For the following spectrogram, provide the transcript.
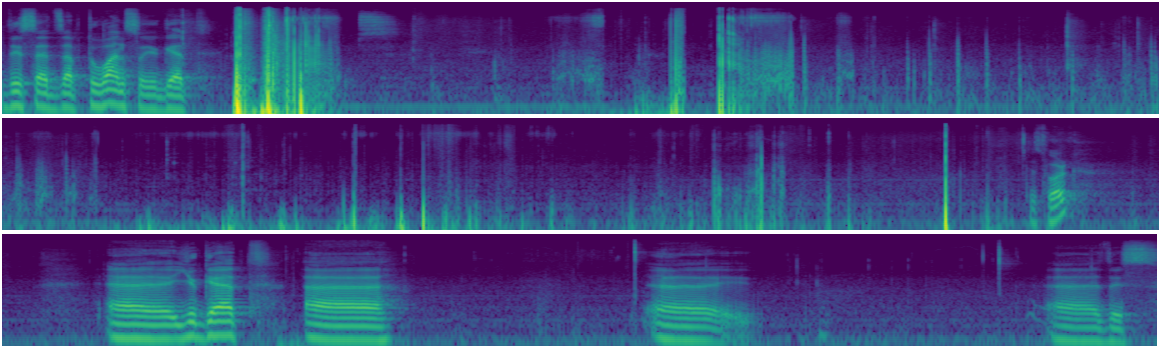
this adds up to 1, so you get this work? Uh, you get uh, uh, uh, this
